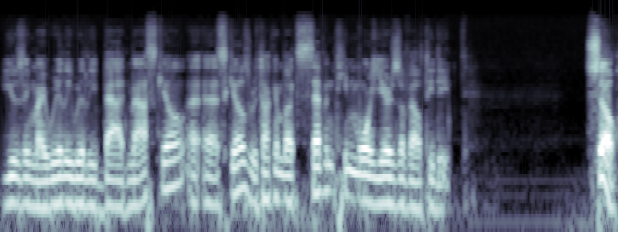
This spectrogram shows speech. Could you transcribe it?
using my really, really bad math skill, uh, uh skills, we're talking about 17 more years of LTD. So,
